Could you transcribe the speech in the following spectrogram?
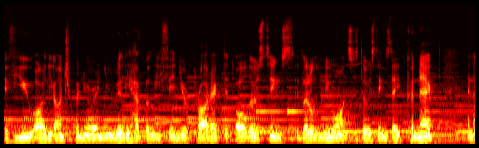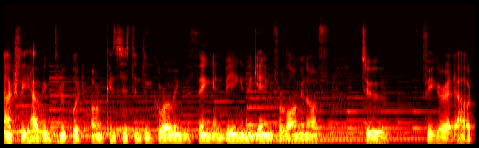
if you are the entrepreneur and you really have belief in your product that all those things little nuances those things they connect. And actually having throughput on consistently growing the thing and being in the game for long enough to figure it out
